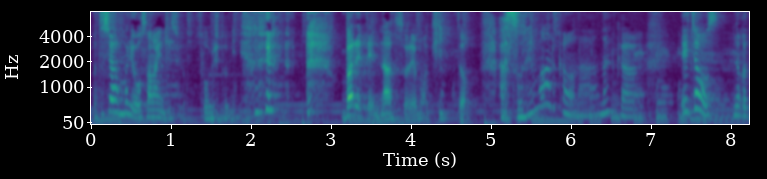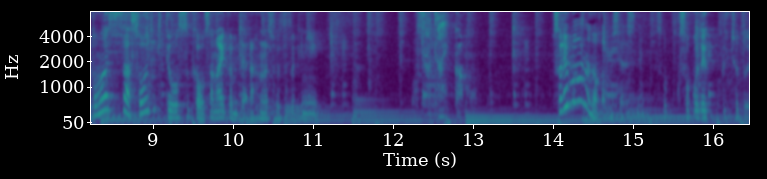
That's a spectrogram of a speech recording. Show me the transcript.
私はあんまり押さないんですよそういう人に。バレてんなそれもきっと。あそれもあるかもな。なんかえじゃあなんか友達さそういう時って押すか押さないかみたいな話をした時に押さないかも。それもあるのかもしれないですね。そそこでちょっと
